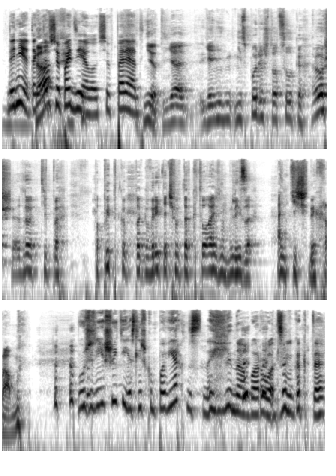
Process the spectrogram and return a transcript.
Да нет, Да? так-то все по делу, все в порядке. Нет, я, я не, не спорю, что отсылка хорошая, но типа попытка поговорить о чем-то актуальном, Лиза. Античные храмы. Вы уже решите, я слишком поверхностна или наоборот? Ну, как-то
